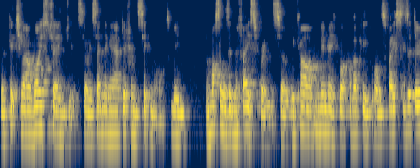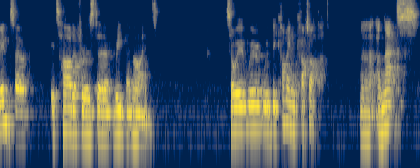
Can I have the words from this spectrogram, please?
The pitch of our voice changes. So we're sending out different signals. We the muscles in the face freeze, so we can't mimic what other people's faces are doing. So it's harder for us to read their minds. So we're, we're, we're becoming cut off. Uh, and that's,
